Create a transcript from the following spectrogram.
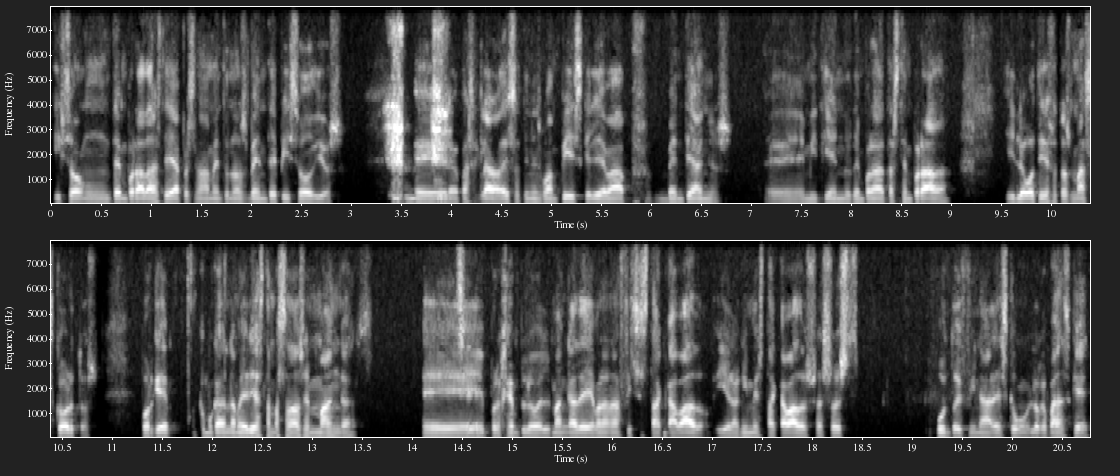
Y son temporadas de aproximadamente unos 20 episodios. Eh, lo que pasa es que, claro, eso, tienes One Piece que lleva pf, 20 años eh, emitiendo temporada tras temporada. Y luego tienes otros más cortos. Porque, como que la mayoría están basados en mangas, eh, Sí. por ejemplo, el manga de Banana Fish está acabado y el anime está acabado. O sea, eso es punto y final. Es como, lo que pasa es que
